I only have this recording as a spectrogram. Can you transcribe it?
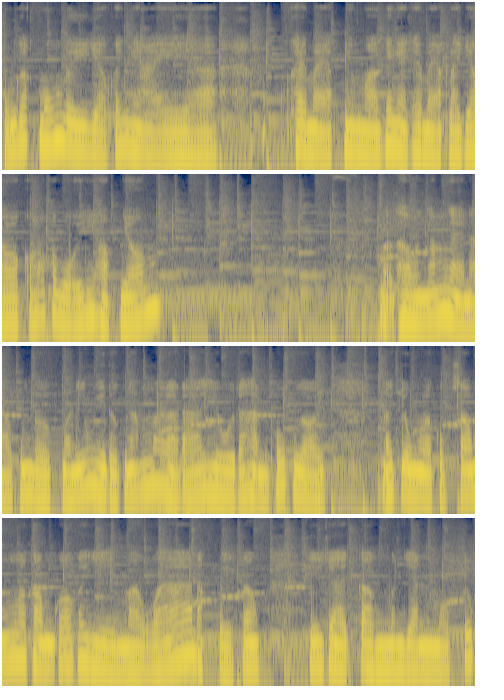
cũng rất muốn đi vào cái ngày à, khai mạc nhưng mà cái ngày khai mạc là do có cái buổi họp nhóm. Mà thôi ngắm ngày nào cũng được mà nếu như được ngắm là đã vui đã hạnh phúc rồi. Nói chung là cuộc sống nó không có cái gì mà quá đặc biệt đâu. Chỉ cần mình dành một chút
